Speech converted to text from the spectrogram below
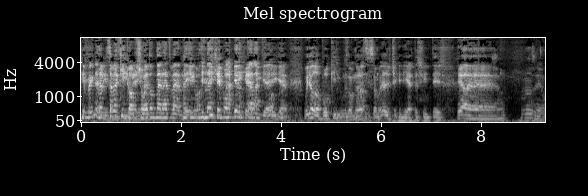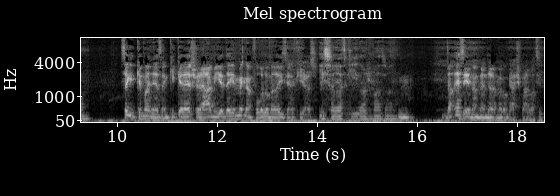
én meg nem Te, te meg kikapcsoltad, mert hát vendég van, igen, neki van a igen, telefon. igen, igen. Vagy alapból kihúzom, mert azt hiszem, hogy ez csak egy értesítés. Ja, ja, ja, ja. Az jó. Szegényként nagy nehezen kikeres, rám ír, de én meg nem fogadom el a izért ki az. Iszonyat kínos az van. Hmm. Na ezért nem rendelem meg a Gáspár Lacit.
